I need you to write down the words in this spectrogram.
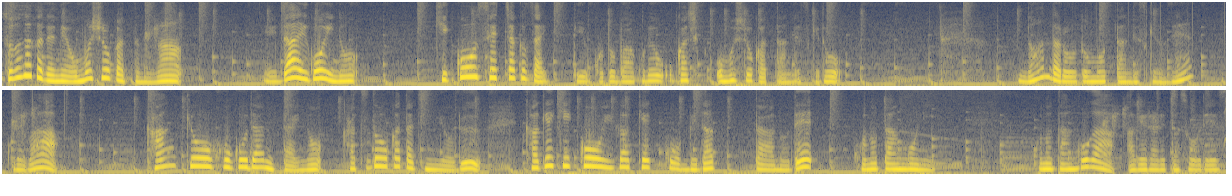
その中でね面白かったのが、第5位の気候接着剤っていう言葉これおかしく面白かったんですけど何だろうと思ったんですけどね。これは環境保護団体の活動家たちによる過激行為が結構目立ったのでこの単語にこの単語が挙げられたそうです。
